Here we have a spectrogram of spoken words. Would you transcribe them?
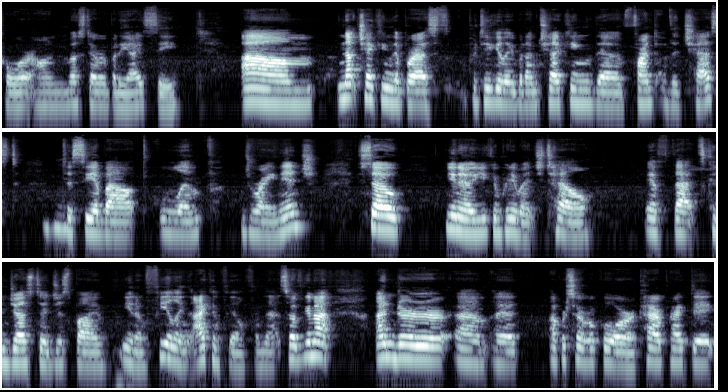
for on most everybody I see. Um, not checking the breast particularly, but I'm checking the front of the chest Mhm. to see about lymph drainage. So you know, you can pretty much tell if that's congested just by, you know, feeling. I can feel from that. So if you're not under um, a upper cervical or chiropractic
